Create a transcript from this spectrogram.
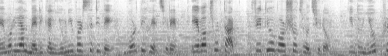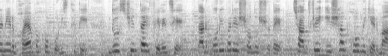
মেমোরিয়াল মেডিকেল ইউনিভার্সিটিতে ভর্তি হয়েছিলেন। এবছর তার তৃতীয় বর্ষ চলছিল। কিন্তু ইউক্রেনের ভয়াবহ পরিস্থিতি দুশ্চিন্তায় ফেলেছে তার পরিবারের সদস্যদের। ছাত্রী ঈশা ভৌমিকের মা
